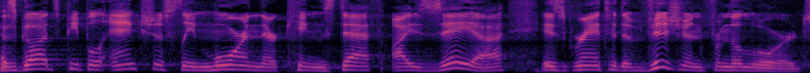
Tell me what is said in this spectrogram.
As God's people anxiously mourn their king's death, Isaiah is granted a vision from the Lord.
